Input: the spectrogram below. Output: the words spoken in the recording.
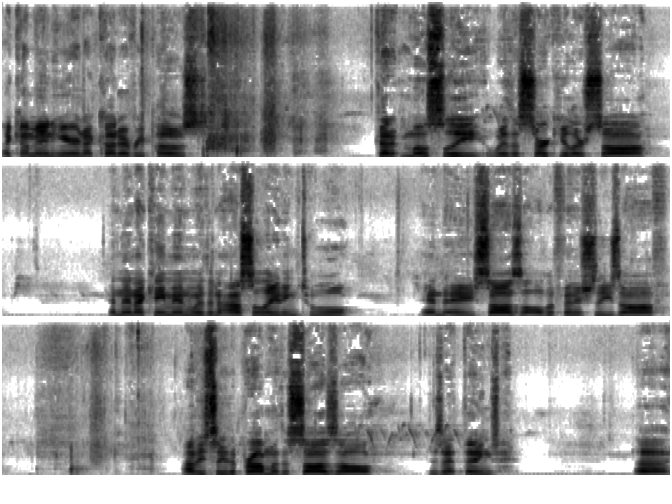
I come in here and I cut every post Cut it mostly with a circular saw. And then I came in with an oscillating tool and a sawzall to finish these off. Obviously the problem with the sawzall is that thing's uh,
